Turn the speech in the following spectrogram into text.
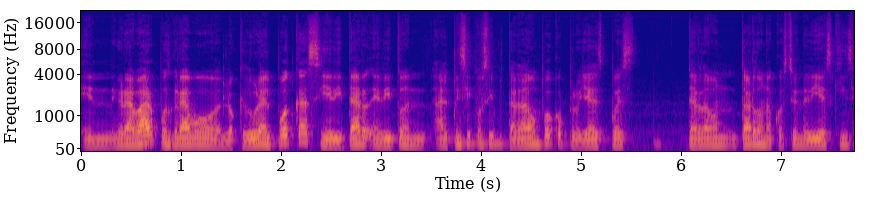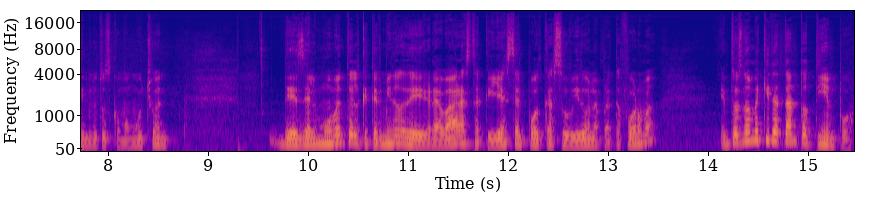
En grabar, pues grabo lo que dura el podcast y editar, edito en, al principio sí tardaba un poco, pero ya después tarda, un, tarda una cuestión de 10, 15 minutos como mucho. Desde el momento en el que termino de grabar hasta que ya está el podcast subido en la plataforma. Entonces no me quita tanto tiempo.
